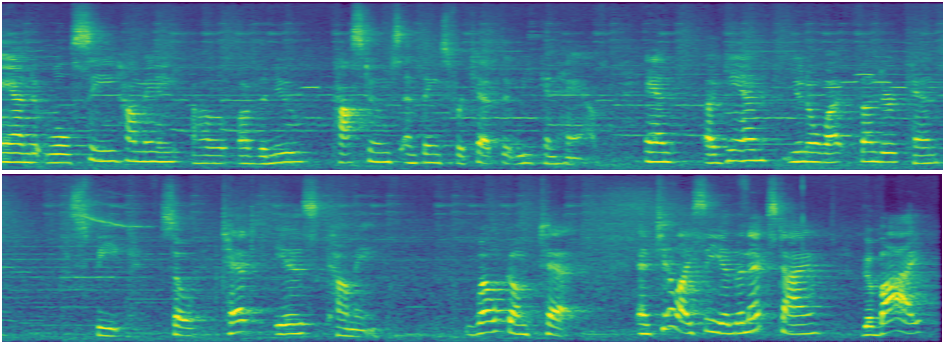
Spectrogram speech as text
and we'll see how many uh, of the new costumes and things for Tet that we can have. And again, you know what? Thunder can speak. So Tet is coming. Welcome, Tet. Until I see you the next time, goodbye.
